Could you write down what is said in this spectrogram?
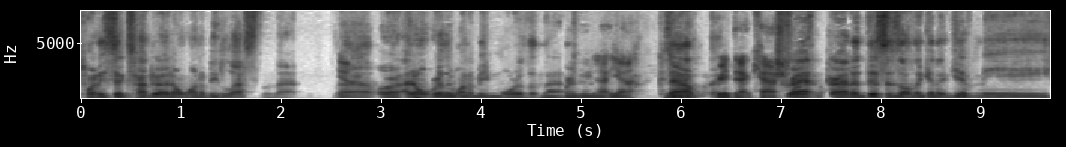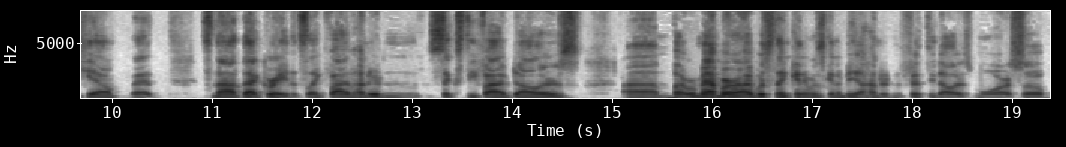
2600 I don't want to be less than that. Yeah. Uh, or I don't really want to be more than that. More than that, yeah. Because now create that cash flow. Granted, this is only going to give me, yeah, it's not that great. It's like five hundred and sixty-five dollars. Um, but remember, I was thinking it was going to be one hundred and fifty dollars more, so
